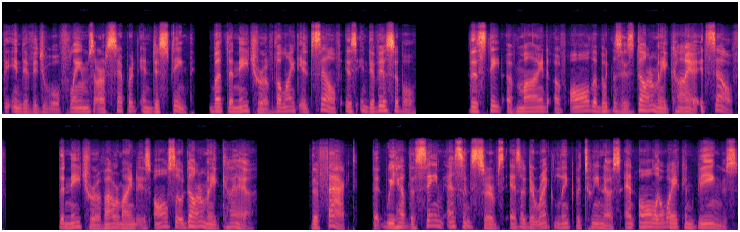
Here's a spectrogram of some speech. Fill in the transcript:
The individual flames are separate and distinct, but the nature of the light itself is indivisible. The state of mind of all the Buddhas is Dharmakaya itself. The nature of our mind is also Dharmakaya. The fact that we have the same essence serves as a direct link between us and all awakened beings.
